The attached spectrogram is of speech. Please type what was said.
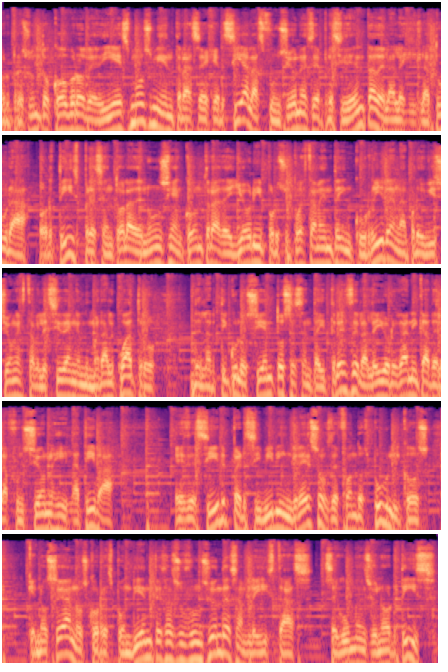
por presunto cobro de diezmos mientras ejercía las funciones de presidenta de la legislatura. Ortiz presentó la denuncia en contra de Llori por supuestamente incurrir en la prohibición establecida en el numeral 4 del artículo 163 de la Ley Orgánica de la Función Legislativa es decir, percibir ingresos de fondos públicos que no sean los correspondientes a su función de asambleístas. Según mencionó Ortiz,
